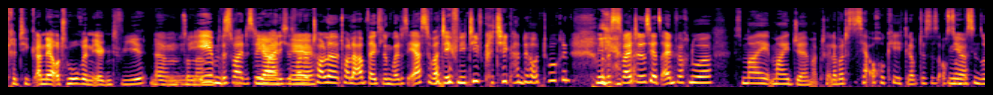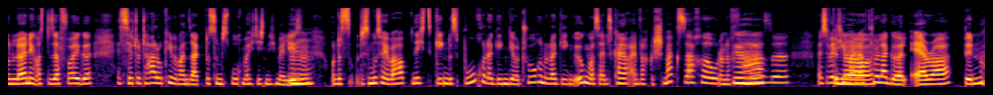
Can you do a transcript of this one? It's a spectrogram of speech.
Kritik an der Autorin irgendwie. Nee, ähm, nee, sondern eben, das war, deswegen ja, meine ich, das war ja, eine tolle, tolle Abwechslung, weil das erste war definitiv Kritik an der Autorin und das zweite ist jetzt einfach nur ist my, my Jam aktuell. Aber das ist ja auch okay. Ich glaube, das ist auch so ein Ja. bisschen so ein Learning aus dieser Folge. Es ist ja total okay, wenn man sagt, das und das Buch möchte ich nicht mehr lesen. Mhm. Und das, das muss ja überhaupt nichts gegen das Buch oder gegen die Autorin oder gegen irgendwas sein. Es kann ja auch einfach Geschmackssache oder eine Phase. Weißt du, wenn ich in meiner Mhm. Genau. Thriller-Girl-Era bin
